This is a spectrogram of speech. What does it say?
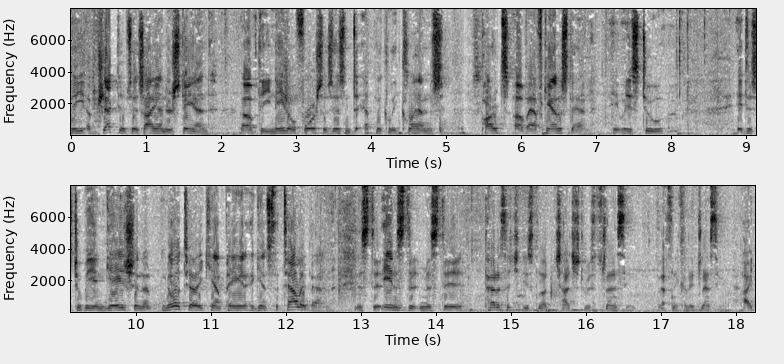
The objectives, as I understand, of the NATO forces isn't to ethnically cleanse parts of Afghanistan. It is to, it is to be engaged in a military campaign against the Taliban. Mr. In- Mr. Mr. Perisic is not charged with cleansing, ethnically cleansing. I-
